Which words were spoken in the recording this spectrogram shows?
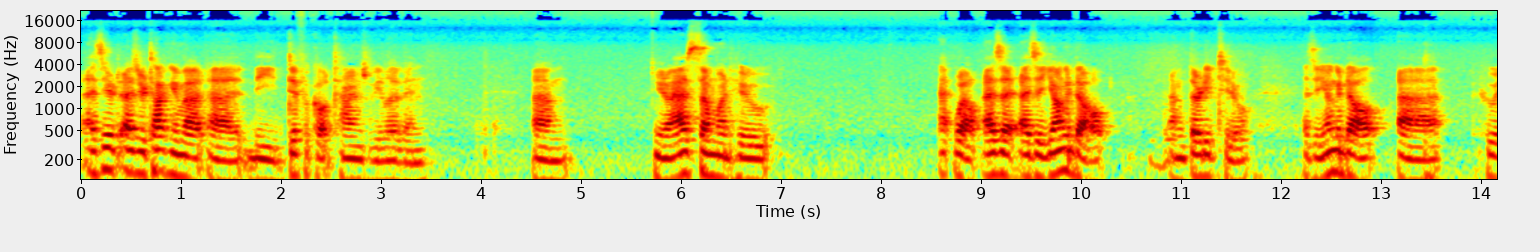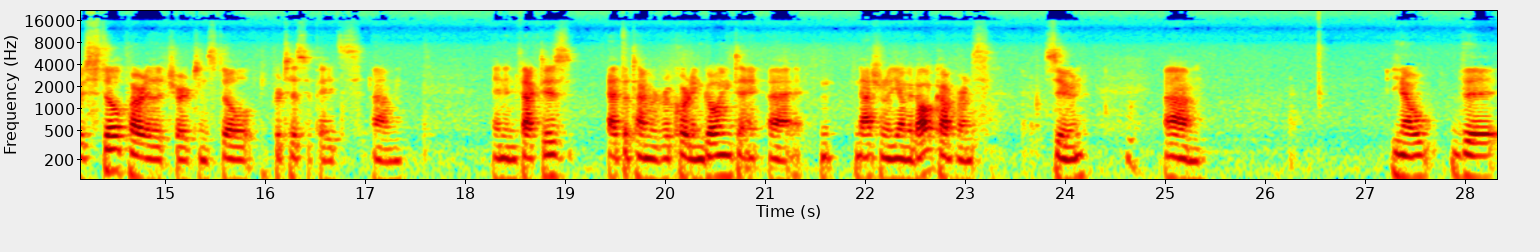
as you're as you're talking about uh, the difficult times we live in, um, you know, as someone who, well, as a as a young adult, I'm 32, as a young adult uh, who is still part of the church and still participates, um, and in fact is at the time of recording going to uh, National Young Adult Conference soon. Um, you know the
